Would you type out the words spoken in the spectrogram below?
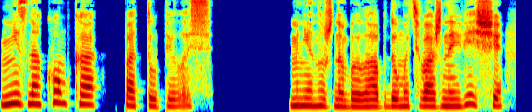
Незнакомка потупилась. Мне нужно было обдумать важные вещи —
